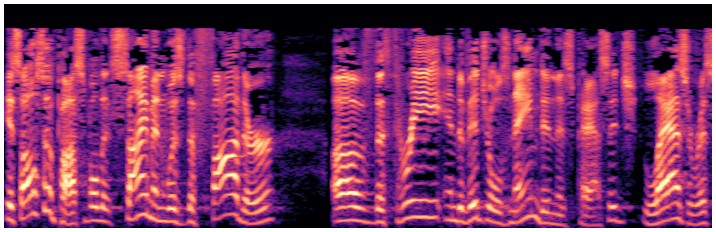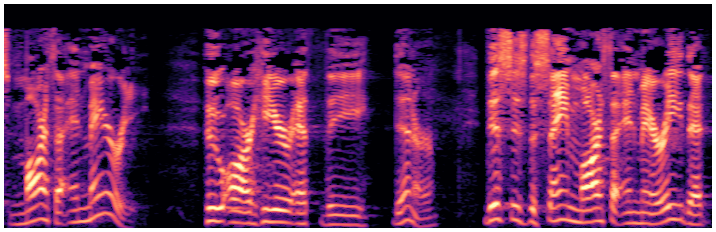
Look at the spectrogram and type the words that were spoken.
It's also possible that Simon was the father of the three individuals named in this passage, Lazarus, Martha, and Mary, who are here at the dinner. This is the same Martha and Mary that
